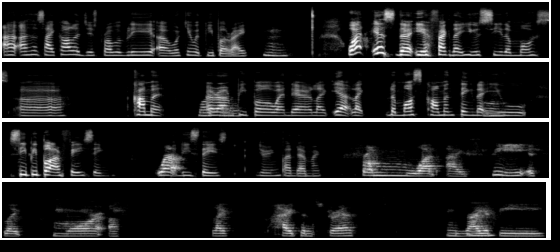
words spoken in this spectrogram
uh, as a psychologist, probably uh, working with people, right? Hmm. What is the effect that you see the most uh common More around people when they're like, yeah, like the most common thing that Mm. you see people are facing Well, these days during pandemic? from what I see, it's like more of like heightened stress, anxiety,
